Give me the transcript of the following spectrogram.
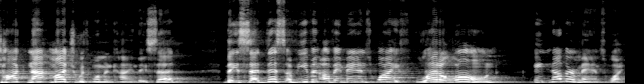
Talk not much with womankind, they said. They said this of even of a man's wife, let alone another man's wife.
